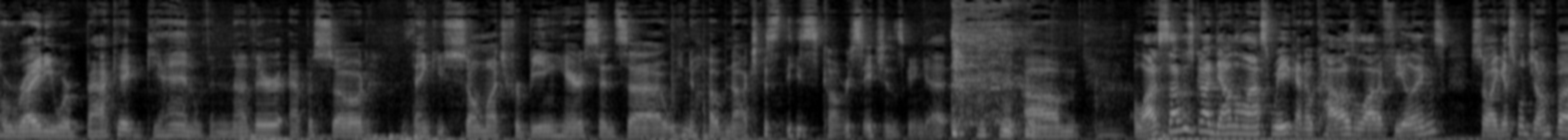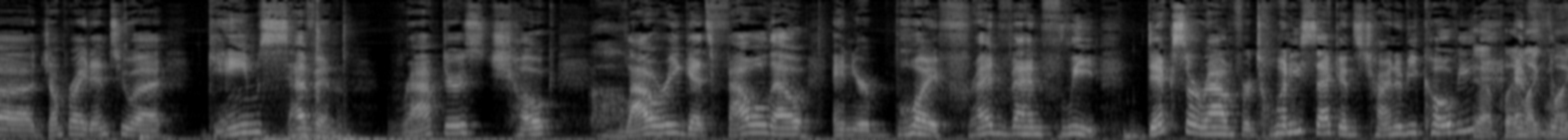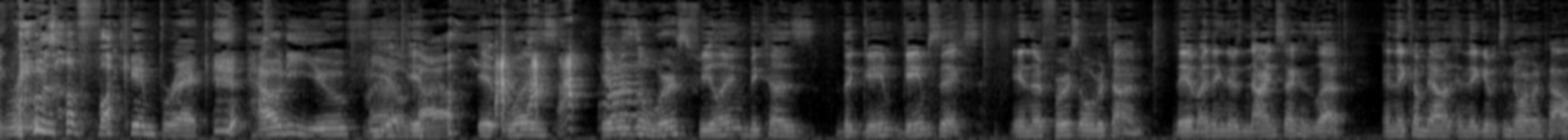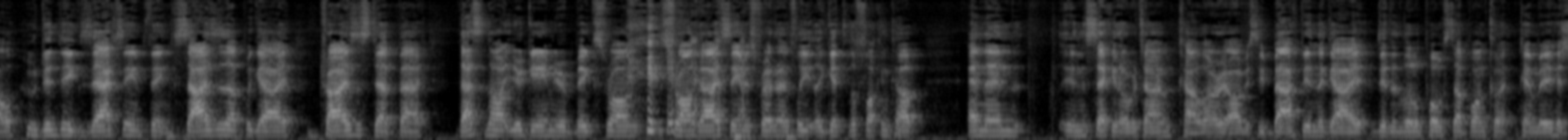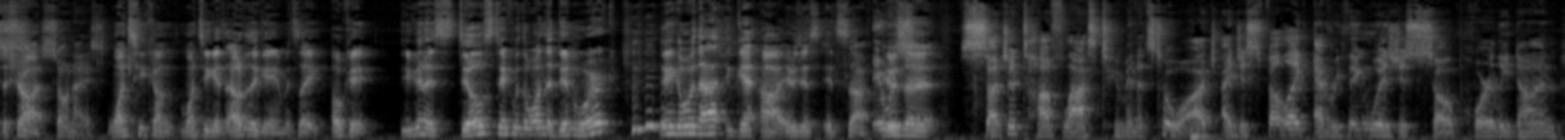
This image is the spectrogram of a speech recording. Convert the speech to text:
Alrighty, we're back again with another episode. Thank you so much for being here since uh, we know how obnoxious these conversations can get. um, a lot of stuff has gone down the last week. I know Kyle has a lot of feelings, so I guess we'll jump uh, jump right into uh, game seven. Raptors choke. Lowry gets fouled out, and your boy Fred VanVleet dicks around for 20 seconds trying to be Kobe. Yeah, playing and like Mike. throws a fucking brick. How do you feel, Man, it- Kyle? It was it was the worst feeling because the game game six in their first overtime they have I think there's nine seconds left and they come down and they give it to Norman Powell who did the exact same thing sizes up a guy tries to step back that's not your game you're a big strong strong guy same as Fred VanVleet like get to the fucking cup and then in the second overtime Kyle Lowry obviously backed in the guy did a little post up on Ke- Kemba hit the shot So nice. once he comes once he gets out of the game, it's like okay, you're gonna still stick with the one that didn't work. You're gonna go with that again. Ah, it was just it sucked. It It, was, was- a Such a tough last two minutes to watch. I just felt like everything was just so poorly done.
